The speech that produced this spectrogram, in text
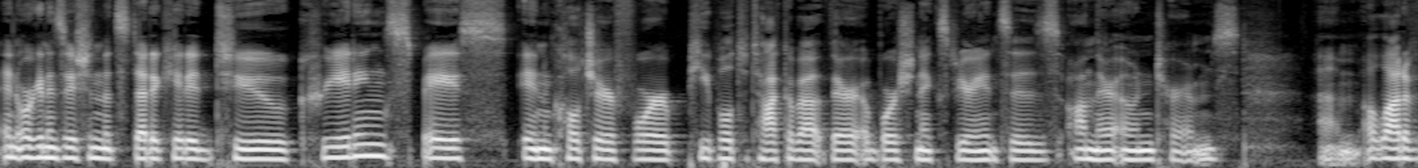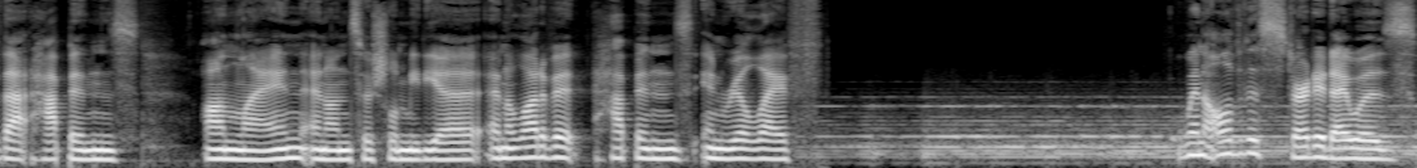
an organization that's dedicated to creating space in culture for people to talk about their abortion experiences on their own terms. Um, a lot of that happens online and on social media, and a lot of it happens in real life. When all of this started, I was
